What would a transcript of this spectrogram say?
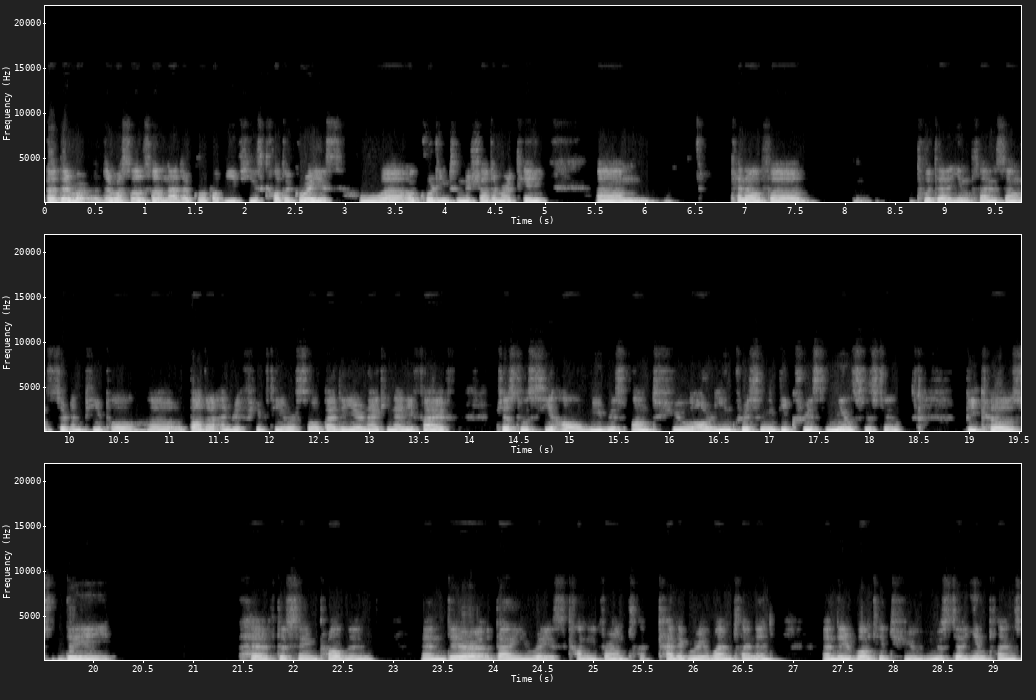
but there were there was also another group of ETs called the Greys, who, uh, according to Michel Desmarquet, um, kind of uh, put uh, implants on certain people, uh, about 150 or so by the year 1995, just to see how we respond to our increasingly decreased immune system, because they have the same problem, and they're a dying race coming from category one planet, and they wanted to use the implants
